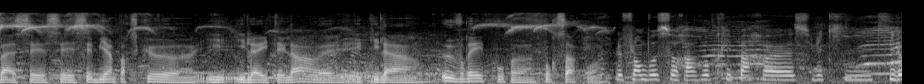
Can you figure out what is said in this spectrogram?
bah, c'est- bien parce qu'il il il a été là et, qu'il a œuvré pour, pour ça. Le flambeau sera repris par celui qui, le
